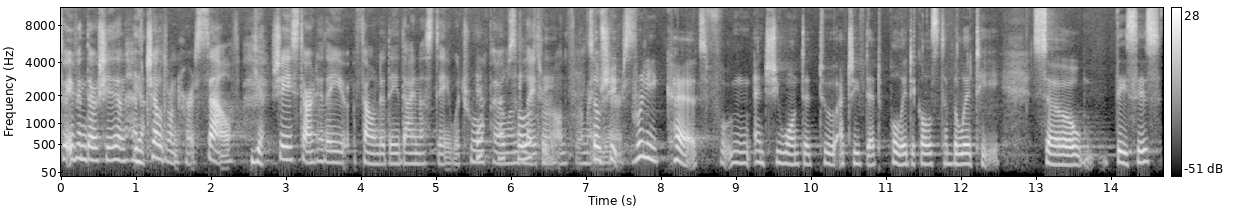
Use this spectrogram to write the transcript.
so even though she didn't have yeah. children herself, yeah. she started a founded a dynasty which ruled yeah, Poland absolutely. later on for many so years. So she really cared for, and she wanted to achieve that political stability. So this is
